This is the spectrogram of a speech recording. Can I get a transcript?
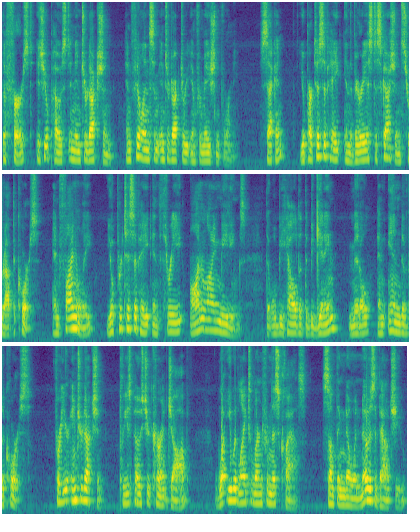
The first is you'll post an introduction and fill in some introductory information for me. Second, you'll participate in the various discussions throughout the course. And finally, you'll participate in three online meetings that will be held at the beginning, middle, and end of the course. For your introduction, please post your current job, what you would like to learn from this class, something no one knows about you,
